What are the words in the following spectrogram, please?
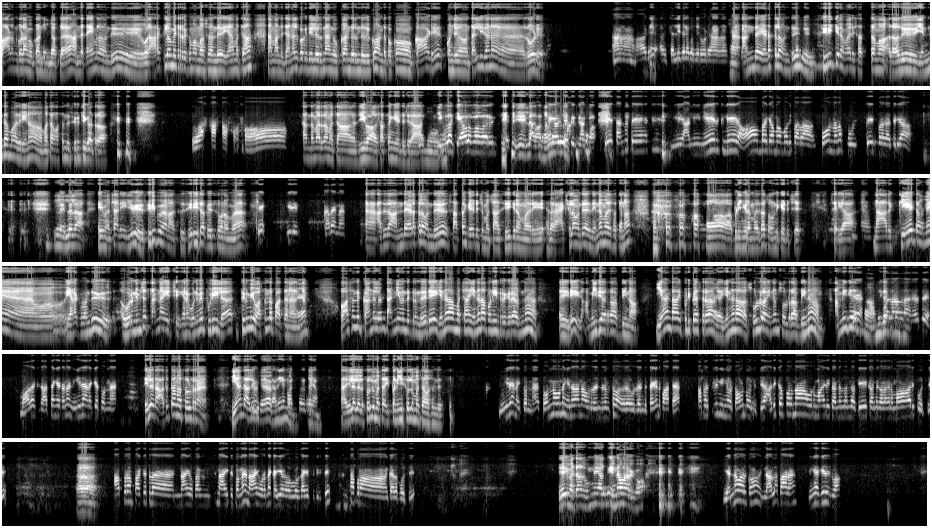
வார்டன் கூட அங்க உட்கார்ந்து இருந்தாப்ல. அந்த டைம்ல வந்து ஒரு அரை கிலோமீட்டர் இருக்குமா மாசம் வந்து ஏன் மச்சான்? நம்ம அந்த ஜன்னல் பகுதியில இருந்து அங்க உட்கார்ந்து இருந்ததுக்கும் அந்த பக்கம் காடு கொஞ்சம் தள்ளி தானே ரோடு ஆ ஆடு அது தள்ளி தானே கொஞ்சம் ரோடு அந்த இடத்துல வந்து சிரிக்கிற மாதிரி சத்தமா அதாவது எந்த மாதிரினா மச்சான் வசந்த் சிரிச்சு காட்டுறா. அந்த மாதிரிதான் மச்சான். ஜீவா சத்தம் கேட்டுச்சுடா. இவ்வளவு கேவலமா நீ நீ நேருக்கு நேர் ஆம்பளை கேமரா மோதி பாடுறான் போன்னா பேசி பழகா சரியா? இல்ல இல்ல இல்ல. ஏய் மச்சான் நீ இரு. சிரிப்பு வேணாம். சீரியஸா பேசுவோம் நம்ம. இது கதை என்ன? அதுதான். அந்த இடத்துல வந்து சத்தம் கேட்டுச்சு மச்சான். சிரிக்கிற மாதிரி. ஆக்சுவலா வந்து அது என்ன மாதிரி சத்தம்னா அப்படிங்கிற மாதிரி தான் சவுண்ட் கேட்டுச்சு. சரியா? நான் அதை கேட்டவுடனே எனக்கு வந்து ஒரு நிமிஷம் ஸ்டன் ஆயிடுச்சு. எனக்கு ஒண்ணுமே புரியல. திரும்பி வசந்த பார்த்தேன் நானு. வசந்த கண்ணுல இருந்து தண்ணி வந்துட்டு இருந்தது. டேய் என்னடா மச்சான்? என்னடா பண்ணிட்டு இருக்கிற? அப்படின்னா ஏய் டேய் அமைதியாடுறா அப்படின்னா. ஏன்டா இப்படி பேசுற? என்னடா சொல்றா? என்னன்னு சொல்றா? அப்படின்னா அமைதியா அமைதியா முத சத்தம் நீ தான் எனக்கே சொன்ன. இல்லடா அதத்தான் நான் சொல்றேன். ஏன்டா அழுகுற? இல்ல இல்ல சொல்லு மச்சான். இப்ப நீ சொல்லு மச்சான் வசந்த். நீ தான் எனக்கு சொன்ன. சொன்ன உடனே என்னடா நான் ஒரு ரெண்டு நிமிஷம் ஒரு ரெண்டு செகண்ட் பார்த்தேன். அப்புறம் திரும்பி இன்னொரு சவுண்ட் வந்துச்சு. அதுக்கப்புறம் தான் ஒரு மாதிரி கண்ணுல இருந்து அப்படியே கண்ணு கலங்குற மாதிரி போச்சு. அப்புறம் பக்கத்துல நாய் உட்காந்து நாய்கிட்ட சொன்னேன். நாய் உடனே கைய கையை பிடிச்சிக்கிட்டு அப்புறம் கதை போச்சு. சரி மச்சான் அது உண்மையாலுமே என்னவா இருக்கும்? என்னவா இருக்கும்? நல்லா பாரு. நீங்க கேட்டுக்கலாம்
